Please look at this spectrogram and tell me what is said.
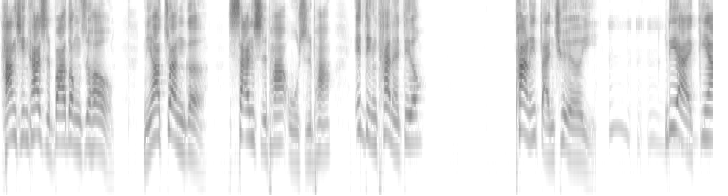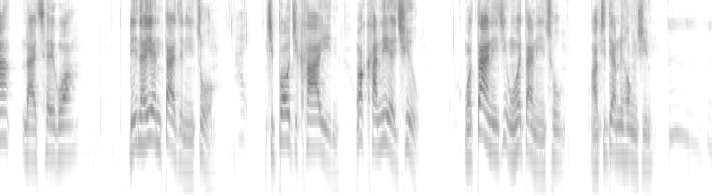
行情开始发动之后，你要赚个三十趴、五十趴，一定探得丢，怕你胆怯而已。嗯嗯嗯，你爱惊来找我，林海燕带着你做，一波一卡印，我看你的手。我带你进，我会带你出啊！这点你放心。嗯哼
